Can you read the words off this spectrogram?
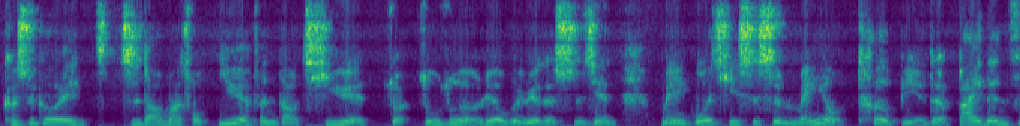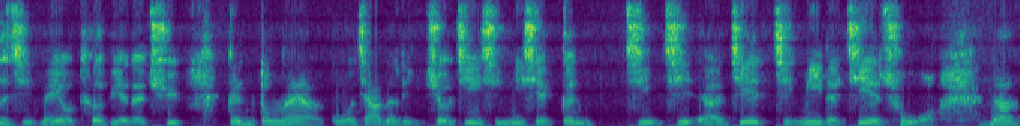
可是各位知道吗？从一月份到七月，足足有六个月的时间，美国其实是没有特别的，拜登自己没有特别。别去跟东南亚国家的领袖进行一些更紧接呃接紧密的接触哦，那。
